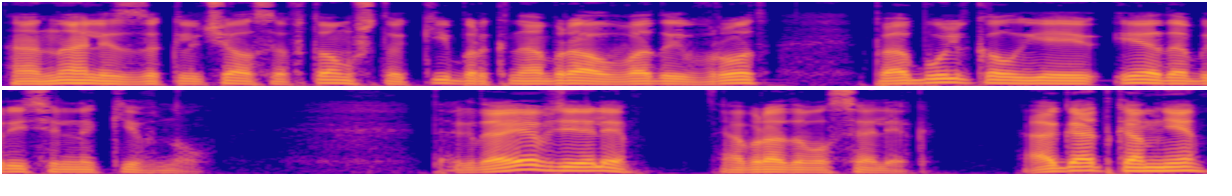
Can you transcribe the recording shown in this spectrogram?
Анализ заключался в том, что киборг набрал воды в рот, побулькал ею и одобрительно кивнул. «Тогда я в деле», — обрадовался Олег. «Агат, ко мне!»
